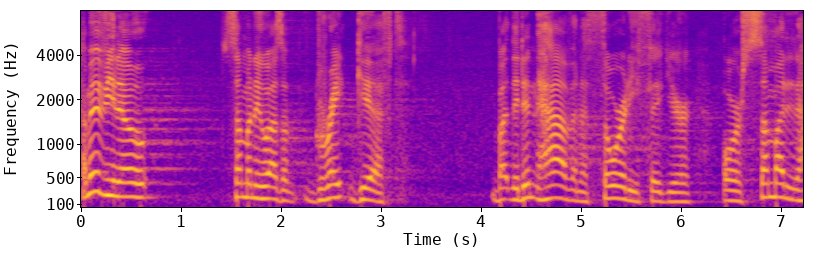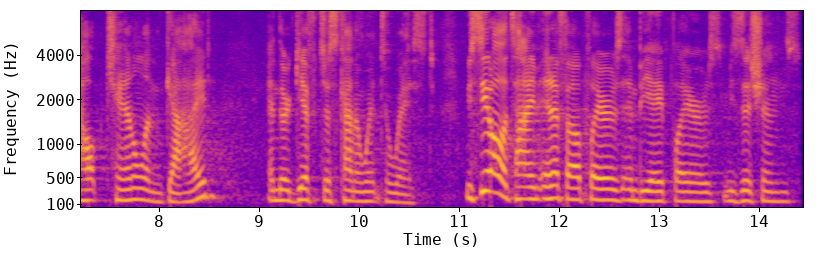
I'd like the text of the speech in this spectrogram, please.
How many of you know someone who has a great gift, but they didn't have an authority figure or somebody to help channel and guide, and their gift just kind of went to waste. We see it all the time NFL players, NBA players, musicians.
